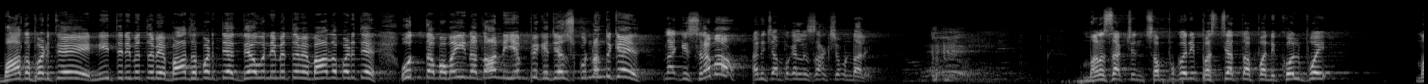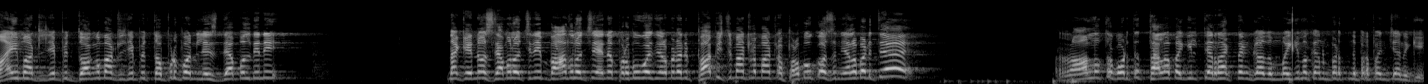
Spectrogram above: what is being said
బాధపడితే నీతి నిమిత్తమే బాధపడితే దేవుని నిమిత్తమే బాధపడితే ఉత్తమమైన దాన్ని ఎంపిక చేసుకున్నందుకే నాకు ఈ శ్రమ అని చెప్పగలిగిన సాక్ష్యం ఉండాలి. మనసాక్షిని చంపుకొని పశ్చాత్తాపాన్ని కోల్పోయి మాయ మాటలు చెప్పి దొంగ మాటలు చెప్పి తప్పుడు పనులు వేసి దెబ్బలు తిని నాకు ఎన్నో శ్రమలు వచ్చినాయి బాధలు వచ్చినాయి అయినా ప్రభు కోసం నిలబడని పాపిష్టి మాటలు మాటలు ప్రభు కోసం నిలబడితే రాళ్ళతో కొడితే తల పగిలితే రక్తం కాదు మహిమ కనపడుతుంది ప్రపంచానికి.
